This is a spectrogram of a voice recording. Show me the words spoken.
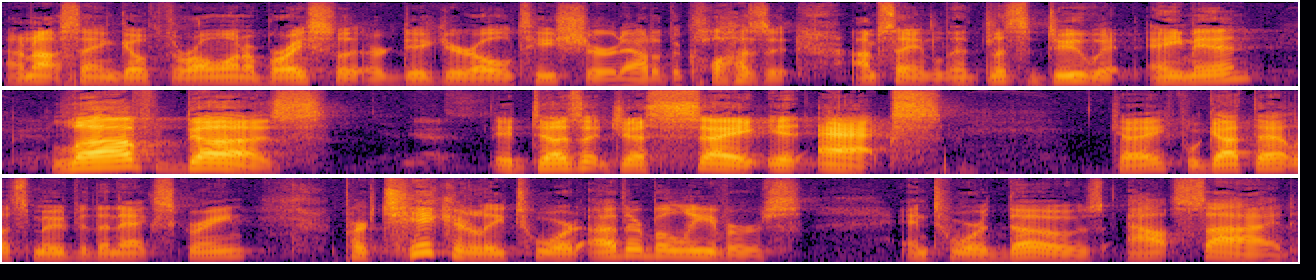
I'm not saying go throw on a bracelet or dig your old t shirt out of the closet. I'm saying let's do it. Amen? Love does. It doesn't just say, it acts. Okay, if we got that, let's move to the next screen. Particularly toward other believers and toward those outside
